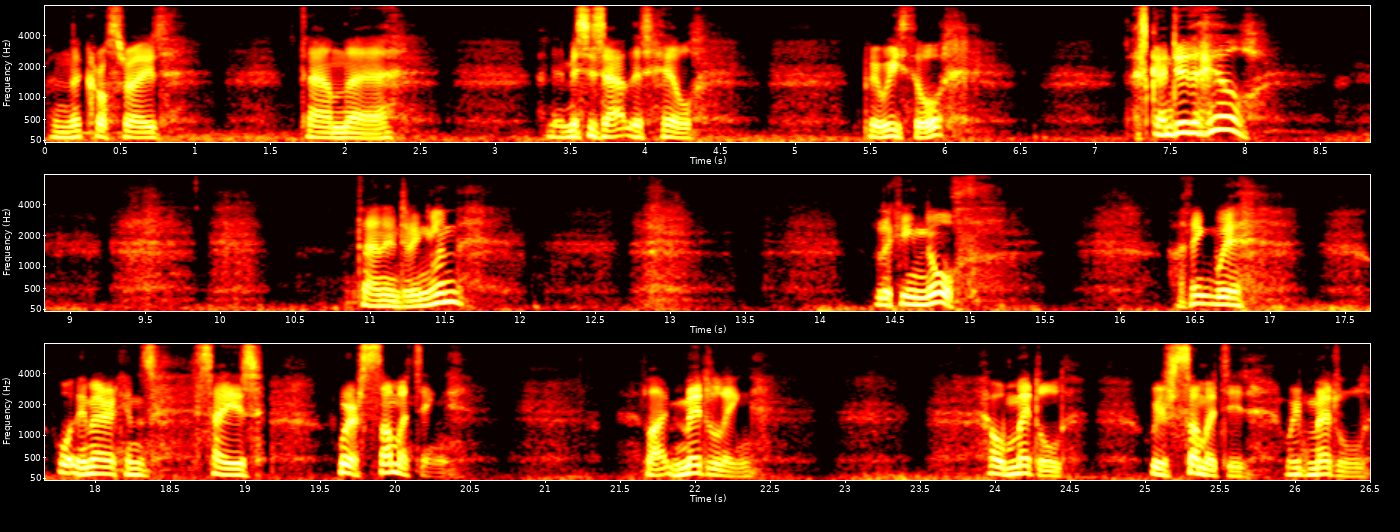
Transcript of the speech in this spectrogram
from the crossroad down there, and it misses out this hill. But we thought let's go and do the hill. Down into England, looking north. I think we're what the Americans say is we're summiting, like meddling. Oh, meddled. We've summited. We've meddled.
